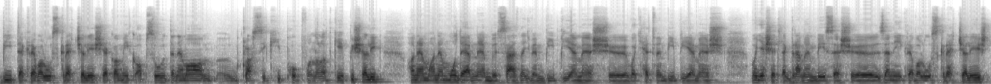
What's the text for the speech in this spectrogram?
beatekre való scratchelések, amik abszolút nem a klasszik hip-hop vonalat képviselik, hanem, hanem modernebb 140 BPM-es, vagy 70 BPM-es, vagy esetleg drum and zenékre való scratchelést.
